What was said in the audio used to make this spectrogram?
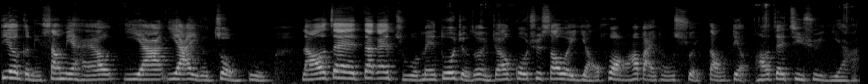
第二个你上面还要压压一个重物，然后再大概煮了没多久之后，你就要过去稍微摇晃，然后把里头水倒掉，然后再继续压，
